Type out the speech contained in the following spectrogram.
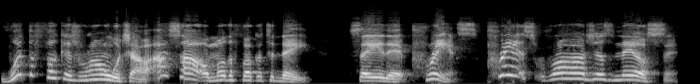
what the fuck is wrong with y'all? I saw a motherfucker today say that Prince, Prince Rogers Nelson,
